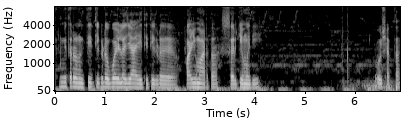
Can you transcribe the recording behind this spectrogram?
तर मित्रांनो ते तिकडं बैल जे आहे ते तिकडं पाळी मारता सरकेमध्ये. पाहू शकता.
